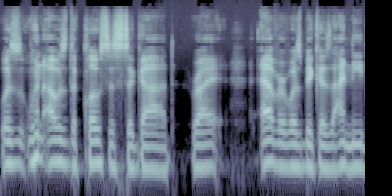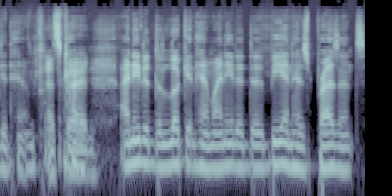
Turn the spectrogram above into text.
was when I was the closest to God, right? Ever was because I needed Him. That's right? good. I needed to look at Him. I needed to be in His presence,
